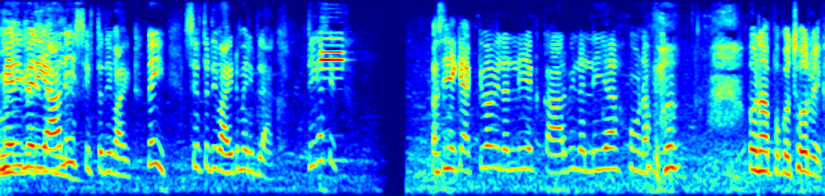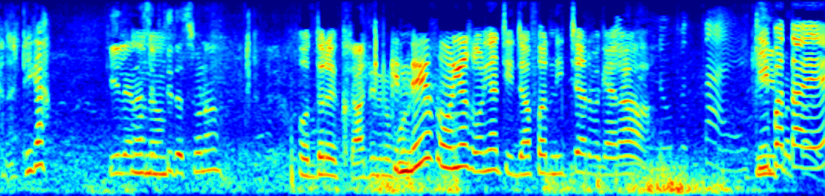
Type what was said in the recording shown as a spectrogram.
ਮੇਰੀ ਮੇਰੀ ਆ ਲਈ ਸਿਫਟ ਦੀ ਵਾਈਟ ਨਹੀਂ ਸਿਫਟ ਦੀ ਵਾਈਟ ਮੇਰੀ ਬਲੈਕ ਠੀਕ ਹੈ ਸਿਫਟ ਅਸੀਂ ਇੱਕ ਐਕਟਿਵਾ ਵੀ ਲੈ ਲਈ ਇੱਕ ਕਾਰ ਵੀ ਲੈ ਲਈ ਆ। ਹੁਣ ਆਪਾਂ ਹੁਣ ਆਪਾਂ ਕੁਝ ਹੋਰ ਵੇਖਣਾ ਠੀਕ ਆ ਕੀ ਲੈਣਾ ਸਿਫਤੀ ਦੱਸੋ ਨਾ। ਉਧਰ ਕਿੰਨੇ ਸੋਹਣੀਆਂ ਸੋਹਣੀਆਂ ਚੀਜ਼ਾਂ ਫਰਨੀਚਰ ਵਗੈਰਾ। ਕੀ ਪਤਾ ਏ?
